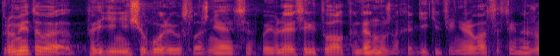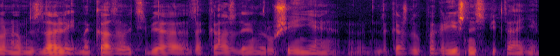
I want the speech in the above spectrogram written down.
Кроме этого, поведение еще более усложняется. Появляется ритуал, когда нужно ходить и тренироваться в тренажерном зале, наказывать себя за каждое нарушение, за каждую погрешность в питании.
